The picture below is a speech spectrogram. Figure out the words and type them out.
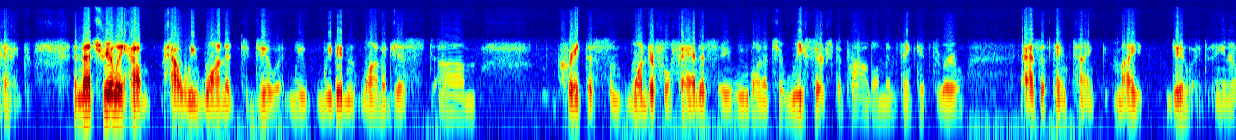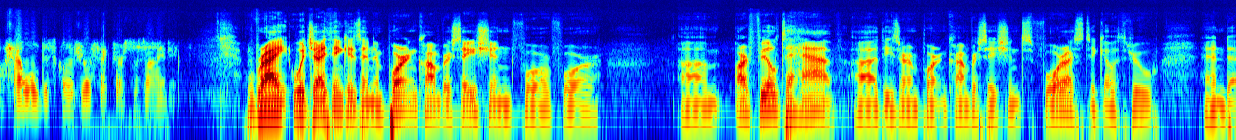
tank, and that's really how how we wanted to do it. We we didn't want to just um, create this some wonderful fantasy. We wanted to research the problem and think it through, as a think tank might do it. You know, how will disclosure affect our society? Right, which I think is an important conversation for for um, our field to have. Uh, these are important conversations for us to go through. And, uh,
